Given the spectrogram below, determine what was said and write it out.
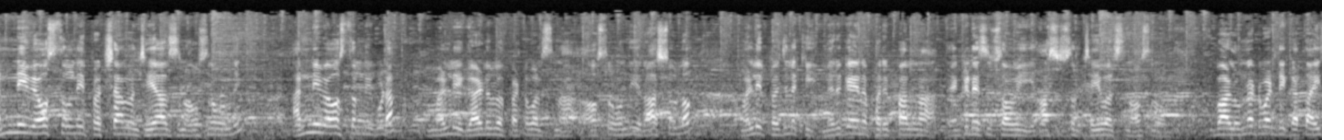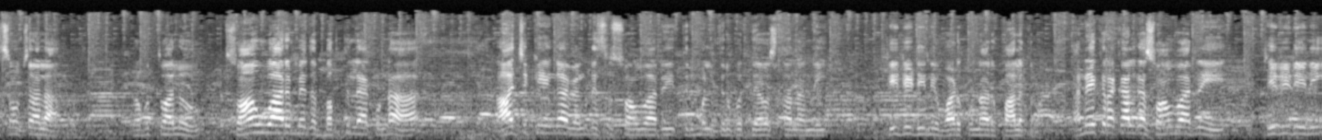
అన్ని వ్యవస్థల్ని ప్రక్షాళన చేయాల్సిన అవసరం ఉంది. అన్ని వ్యవస్థల్ని కూడా మళ్ళీ గాడిలో పెట్టవలసిన అవసరం ఉంది. ఈ రాష్ట్రంలో మళ్ళీ ప్రజలకి మెరుగైన పరిపాలన వెంకటేశ్వర స్వామి ఆశీస్సులు చేయవలసిన అవసరం ఉంది. ఇవాళ ఉన్నటువంటి గత ఐదు సంవత్సరాల ప్రభుత్వాలు స్వామివారి మీద భక్తి లేకుండా రాజకీయంగా వెంకటేశ్వర స్వామివారి తిరుమల తిరుపతి దేవస్థానాన్ని టీటీడీని వాడుకున్నారు పాలకులు. అనేక రకాలుగా స్వామివారిని టీటీడీని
